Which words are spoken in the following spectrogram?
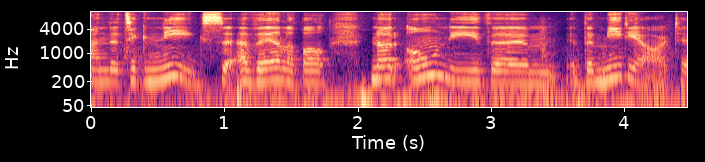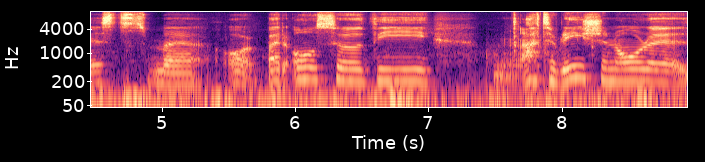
and the techniques available, not only the the media artists, uh, or but also the alteration or a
